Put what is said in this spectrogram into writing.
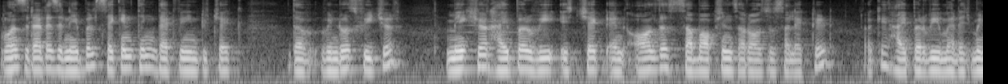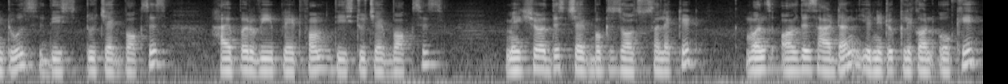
Once that is enabled second thing that we need to check the Windows feature. Make sure Hyper-V is checked and all the sub options are also selected. Okay Hyper-V management tools these two check boxes. Hyper-V platform these two check boxes. Make sure this checkbox is also selected once all these are done you need to click on ok.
